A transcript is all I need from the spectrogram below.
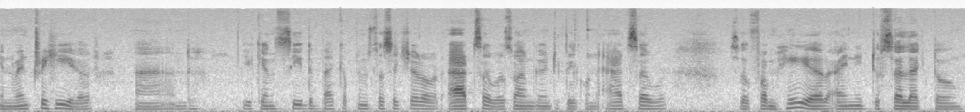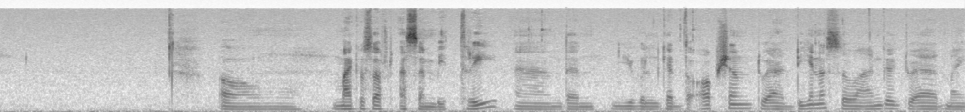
inventory here and you can see the backup infrastructure or add server. So I'm going to click on add server. So from here I need to select uh, um, Microsoft SMB3 and then you will get the option to add DNS so I'm going to add my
